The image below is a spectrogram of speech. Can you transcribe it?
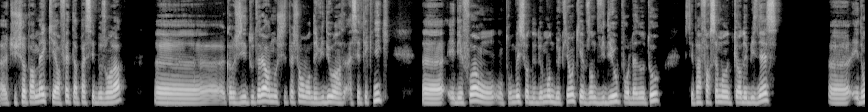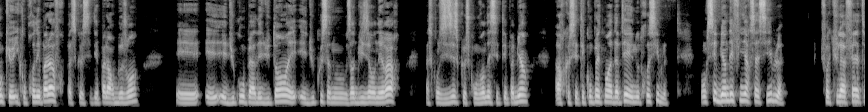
Euh, tu chopes un mec qui, en fait, n'a pas ces besoins-là. Euh, comme je disais tout à l'heure, nous, chez Spatial, on vend des vidéos assez techniques. Euh, et des fois, on, tombait sur des demandes de clients qui avaient besoin de vidéos pour de la noto. C'était pas forcément notre cœur de business. et donc, ils comprenaient pas l'offre parce que c'était pas leur besoin. Et, du coup, on perdait du temps. Et, du coup, ça nous induisait en erreur parce qu'on se disait que ce qu'on vendait, c'était pas bien. Alors que c'était complètement adapté à une autre cible. Donc, c'est bien définir sa cible. Une fois que tu l'as faite,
